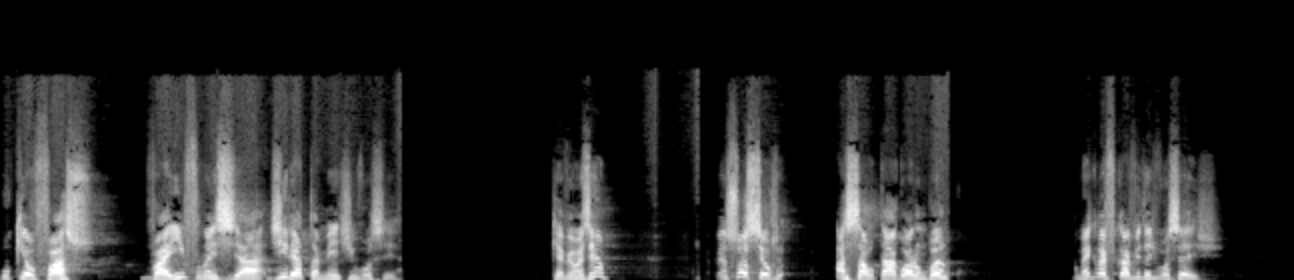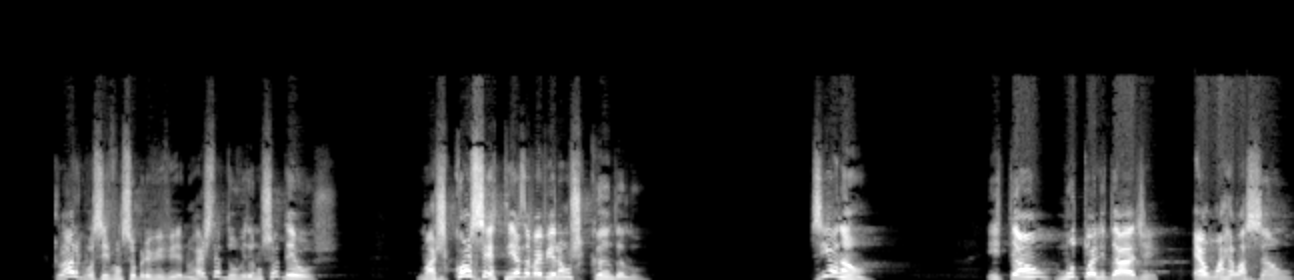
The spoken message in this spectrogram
O que eu faço vai influenciar diretamente em você. Quer ver um exemplo? Pensou se eu assaltar agora um banco? Como é que vai ficar a vida de vocês? Claro que vocês vão sobreviver, não resta dúvida, eu não sou Deus. Mas com certeza vai virar um escândalo. Sim ou não? Então, mutualidade é uma relação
